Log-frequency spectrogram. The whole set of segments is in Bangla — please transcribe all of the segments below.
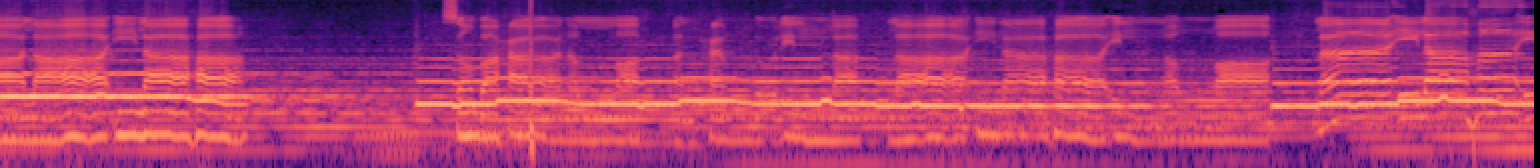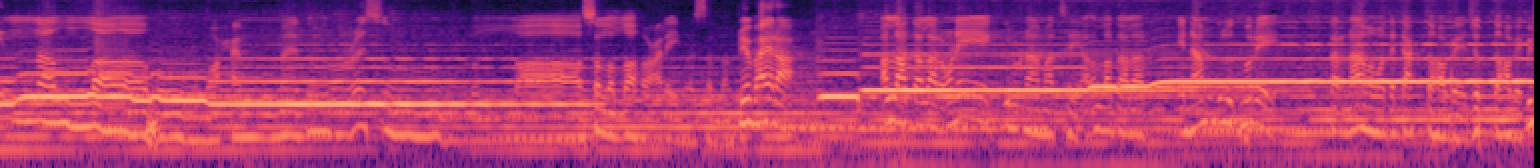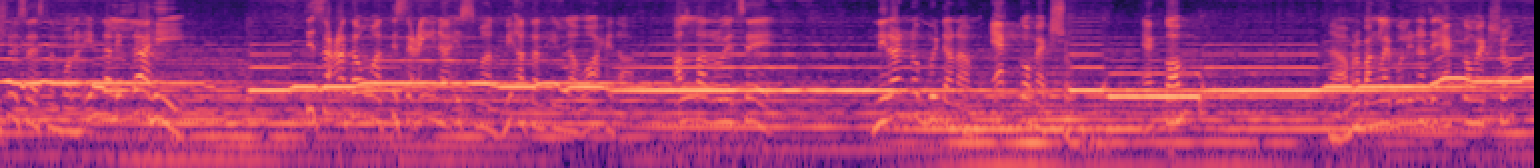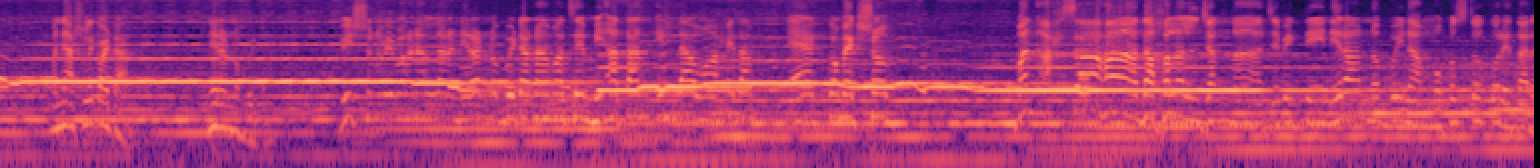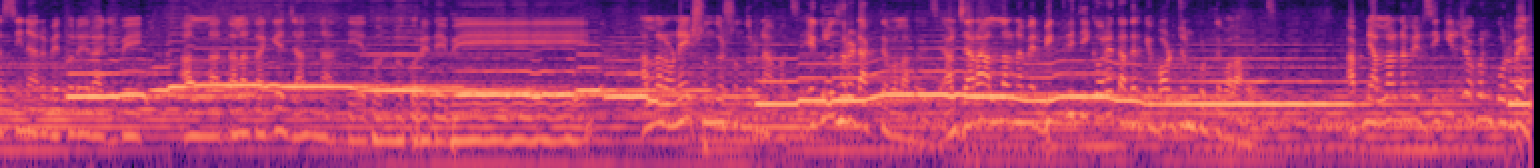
ইলাহা, সুবহানাল্লাহ। আলাইহি ওয়াসাল্লাম। প্রিয় ভাইরা আল্লাহ তাআলার অনেকগুলো নাম আছে। আল্লাহ তাআলার এই নামগুলো ধরে তার নাম আমাদের ডাকতে হবে জপতে হবে। বিষ্ণু ইসলাম বলেন ইন্নালিল্লাহি তিসআতাও ওয়া ইসমান মিআতান ইল্লা ওয়াহিদা। আল্লাহর রয়েছে 99টা নাম এক কম 100 এক কম? হ্যাঁ, আমরা বাংলায় বলি না যে এক কম 100 মানে আসলে কয়টা? 99টা বিশ্বনবী বলেন, আল্লাহর 99টা নাম আছে, মিআতান ইল্লা ওয়াহিদা এক কম 100 মান আহসাহা দাখালাল জান্নাহ, যে ব্যক্তি 99 নাম মুখস্থ করে তার সিনার ভেতরে রাখবে, আল্লাহ তাআলা তাকে জান্নাত দিয়ে ধন্য করে দেবে। আল্লাহর অনেক সুন্দর সুন্দর নাম আছে, এগুলো ধরে ডাকতে বলা হয়েছে। আর যারা আল্লাহর নামের বিকৃতি করে, তাদেরকে বর্জন করতে বলা হয়েছে। আপনি আল্লাহর নামের জিকির যখন করবেন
